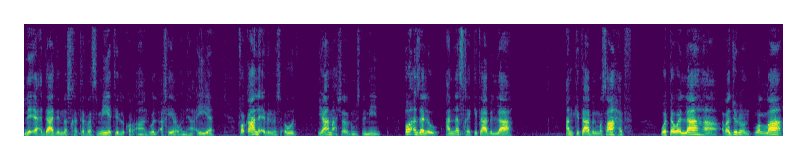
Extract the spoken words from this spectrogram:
لإعداد النسخة الرسمية للقرآن والأخيرة والنهائية فقال ابن مسعود يا معشر المسلمين اعزلوا عن نسخ كتاب الله عن كتاب المصاحف وتولاها رجل والله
